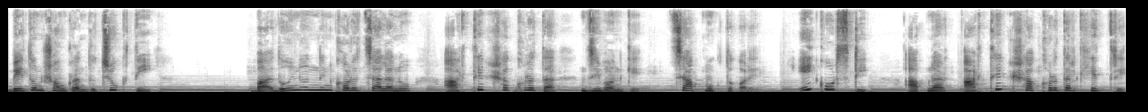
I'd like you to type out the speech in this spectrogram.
বেতন সংক্রান্ত চুক্তি বা দৈনন্দিন খরচ চালানো আর্থিক সাক্ষরতা জীবনকে চাপমুক্ত করে। এই কোর্সটি আপনার আর্থিক সাক্ষরতার ক্ষেত্রে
